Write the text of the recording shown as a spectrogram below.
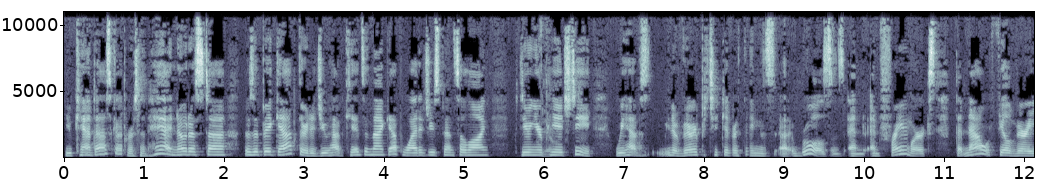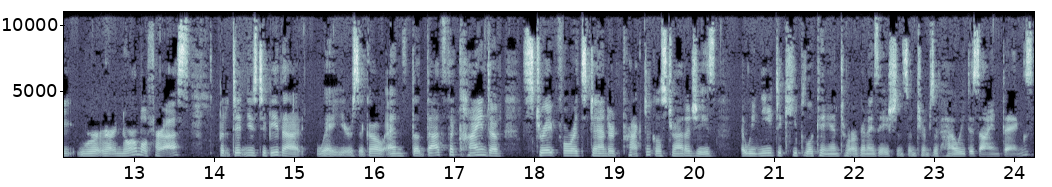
you can't ask a person, "Hey, I noticed uh, there's a big gap there. Did you have kids in that gap? Why did you spend so long doing your yep. PhD?" We have, you know, very particular things, uh, rules and, and, and frameworks that now feel very, very normal for us but it didn't used to be that way years ago. And th- that's the kind of straightforward, standard, practical strategies that we need to keep looking into organizations in terms of how we design things,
